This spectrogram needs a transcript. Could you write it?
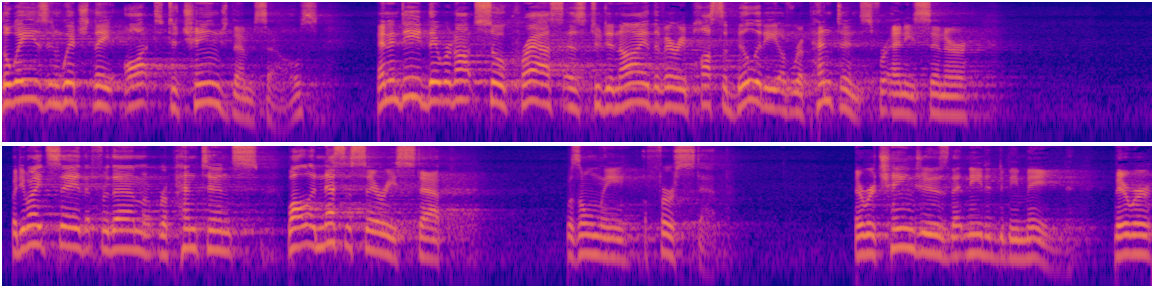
the ways in which they ought to change themselves. And indeed, they were not so crass as to deny the very possibility of repentance for any sinner. But you might say that for them, repentance, while a necessary step, was only a first step. There were changes that needed to be made. There were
